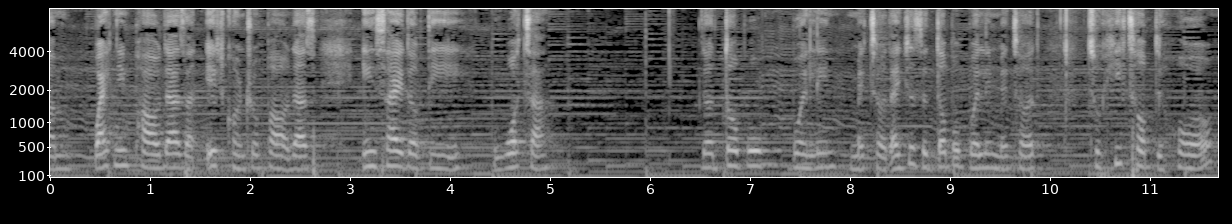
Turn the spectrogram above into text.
um, whitening powders and age control powders inside of the water. The double boiling method. I use the double boiling method to heat up the oil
